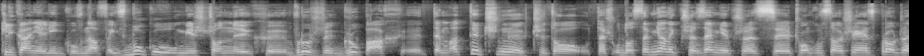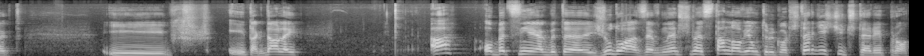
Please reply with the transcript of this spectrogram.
klikanie linków na Facebooku umieszczonych e, w różnych grupach tematycznych, czy to też udostępnianych przeze mnie, przez członków Stowarzyszenia Project i, i tak dalej a obecnie jakby te źródła zewnętrzne stanowią tylko 44%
